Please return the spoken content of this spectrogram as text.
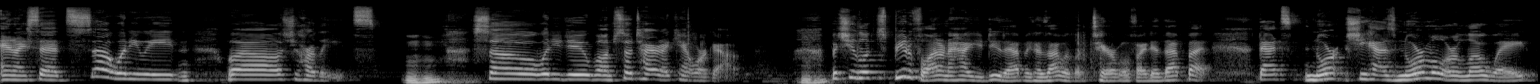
and I said, "So, what do you eat?" And well, she hardly eats. Mm-hmm. So, what do you do? Well, I'm so tired I can't work out. Mm-hmm. But she looked beautiful. I don't know how you do that because I would look terrible if I did that. But that's nor she has normal or low weight,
